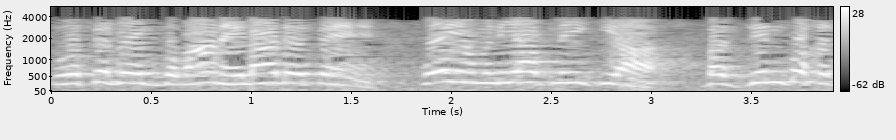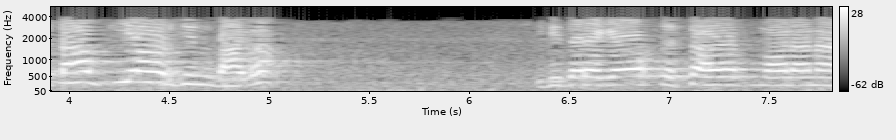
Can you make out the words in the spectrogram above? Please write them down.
تو وہ صرف ایک زبان ہلا دیتے ہیں۔ کوئی عملیات نہیں کیا، بس جن کو خطاب کیا اور جن بھاگا۔ اسی طرح کے اور قصہ حضرت مولانا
